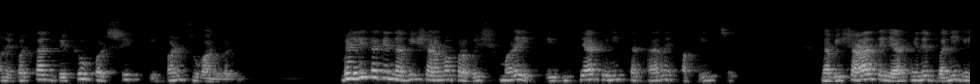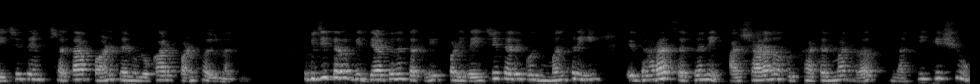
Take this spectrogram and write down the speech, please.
અને વરસાદ વેઠવો પડશે એ પણ જોવાનું રહ્યું. વહેલી તકે નવી શાળામાં પ્રવેશ મળે એ વિદ્યાર્થીઓની સરકારને અપીલ છે. નવી શાળા તૈયાર થઈને બની ગઈ છે તેમ છતાં પણ તેનું લોકાર્પણ થયું નથી. બીજી તરફ વિદ્યાર્થીઓને તકલીફ પડી રહી છે ત્યારે કોઈ મંત્રી કે ધારાસભ્યને આ શાળાના ઉદ્ઘાટનમાં રસ નથી કે શું?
